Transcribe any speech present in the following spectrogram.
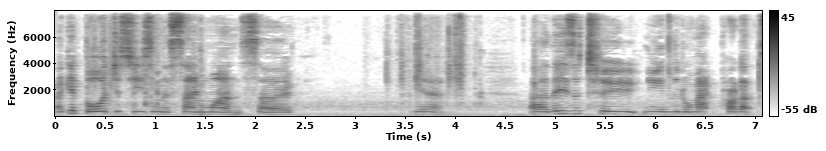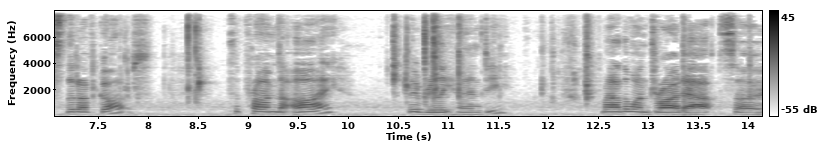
I get bored just using the same one so yeah. Uh, these are two new little MAC products that I've got to prime the eye. They're really handy. My other one dried out so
